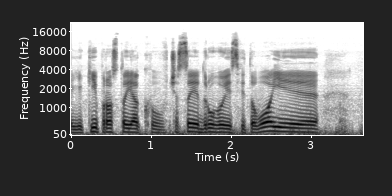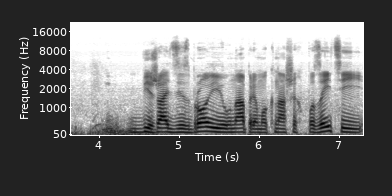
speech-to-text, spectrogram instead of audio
які просто як в часи Другої світової біжать зі зброєю у напрямок наших позицій,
